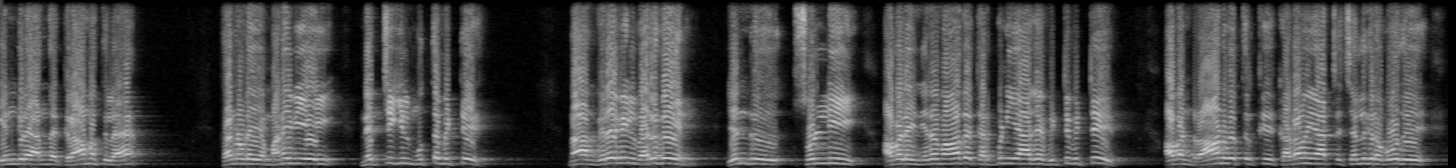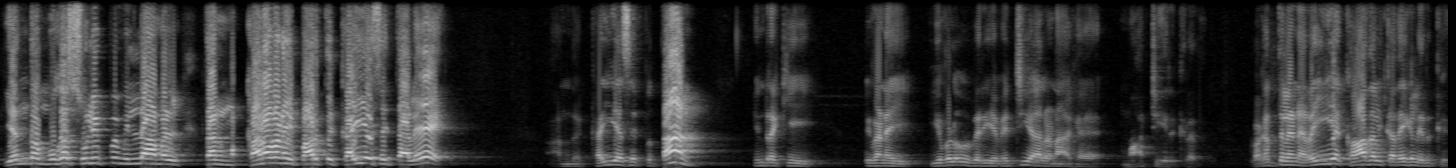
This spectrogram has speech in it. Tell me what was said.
என்கிற அந்த கிராமத்தில் தன்னுடைய மனைவியை நெற்றியில் முத்தமிட்டு நான் விரைவில் வருவேன் என்று சொல்லி அவளை நிறமாத கர்ப்பிணியாக விட்டுவிட்டு அவன் இராணுவத்திற்கு கடமையாற்ற செல்லுகிற போது எந்த முக சுழிப்பும் இல்லாமல் தன் கணவனை பார்த்து கையசைத்தாலே அந்த கையசைப்பு தான் இன்றைக்கு இவனை இவ்வளவு பெரிய வெற்றியாளனாக மாற்றி இருக்கிறது உலகத்தில் நிறைய காதல் கதைகள் இருக்கு.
